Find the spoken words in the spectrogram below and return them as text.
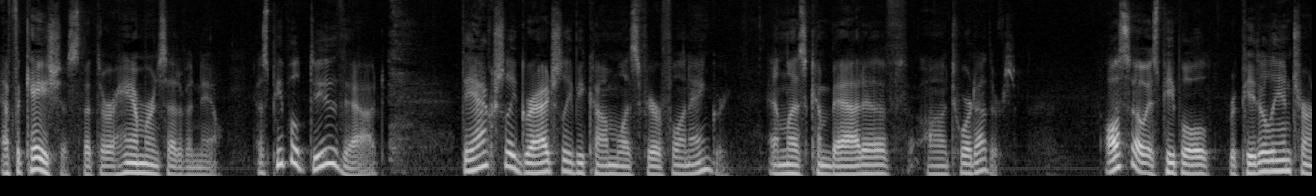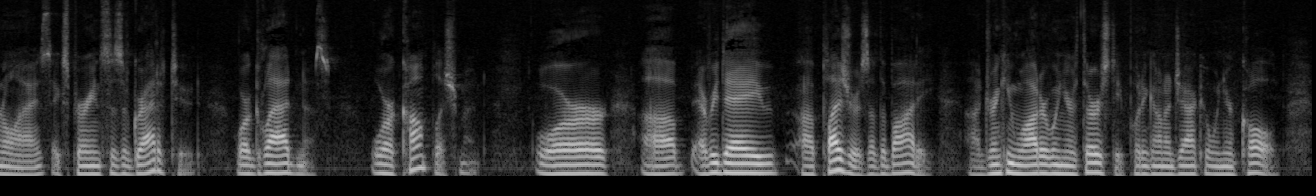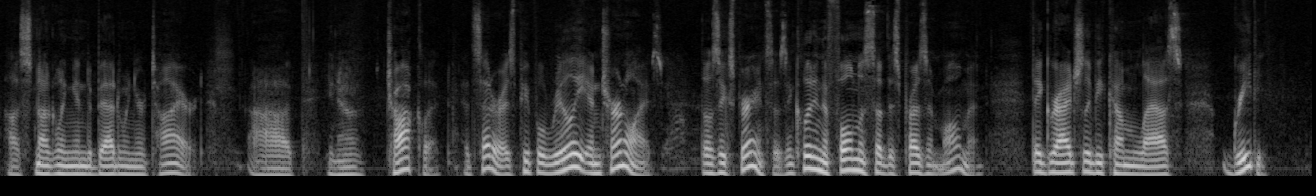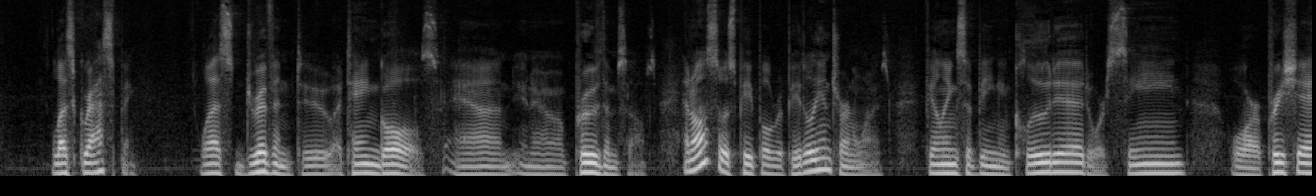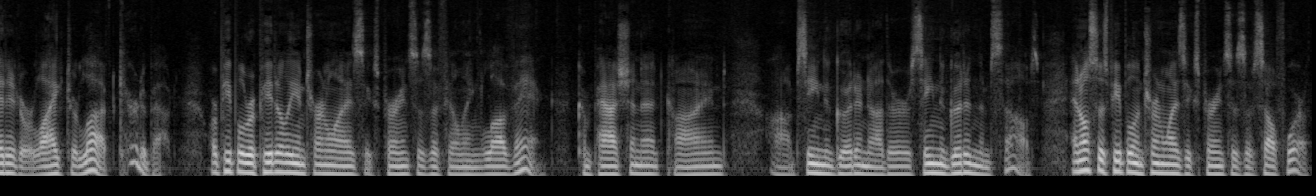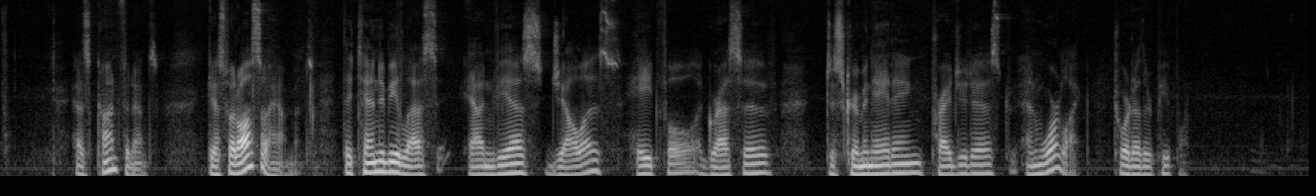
efficacious, that they're a hammer instead of a nail, as people do that, they actually gradually become less fearful and angry and less combative uh, toward others. Also, as people repeatedly internalize experiences of gratitude or gladness or accomplishment or uh, everyday uh, pleasures of the body, uh, drinking water when you're thirsty, putting on a jacket when you're cold, uh, snuggling into bed when you're tired, uh, you know, chocolate, etc. As people really internalize those experiences, including the fullness of this present moment, they gradually become less greedy, less grasping, less driven to attain goals and you know prove themselves. And also as people repeatedly internalize feelings of being included or seen or appreciated or liked or loved, cared about. Or people repeatedly internalize experiences of feeling loving, compassionate, kind, uh, seeing the good in others, seeing the good in themselves. And also as people internalize experiences of self worth as confidence, guess what also happens? They tend to be less envious, jealous, hateful, aggressive, discriminating, prejudiced, and warlike toward other people.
